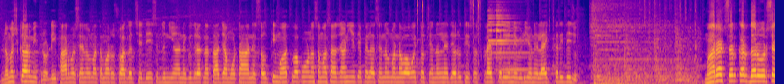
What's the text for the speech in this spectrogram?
નમસ્કાર મિત્રો, ડી ફાર્મર ચેનલમાં તમારું સ્વાગત છે. દેશ, દુનિયા અને ગુજરાતના તાજા, મોટા અને સૌથી મહત્વપૂર્ણ સમાચાર જાણીએ તે પહેલા ચેનલમાં નવા હોય તો ચેનલને જરૂરથી સબસ્ક્રાઇબ કરી અને વિડીયોને લાઇક કરી દેજો. મહારાષ્ટ્ર સરકાર દર વર્ષે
